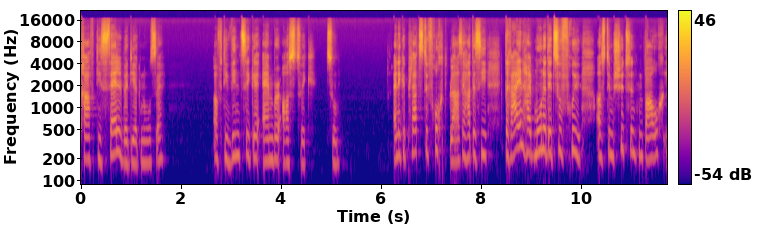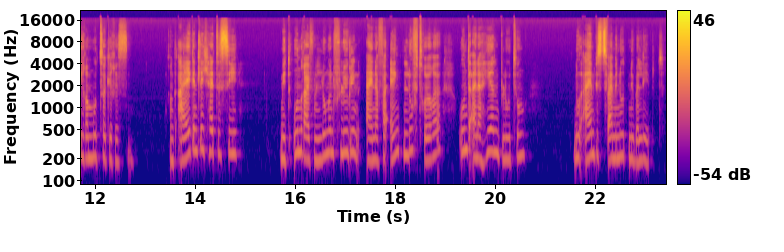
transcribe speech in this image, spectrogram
traf dieselbe Diagnose auf die winzige Amber Ostwick zu. Eine geplatzte Fruchtblase hatte sie dreieinhalb Monate zu früh aus dem schützenden Bauch ihrer Mutter gerissen. Und eigentlich hätte sie mit unreifen Lungenflügeln, einer verengten Luftröhre und einer Hirnblutung nur ein bis zwei Minuten überlebt.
